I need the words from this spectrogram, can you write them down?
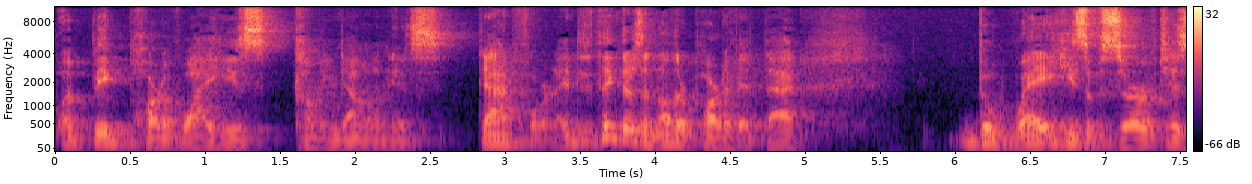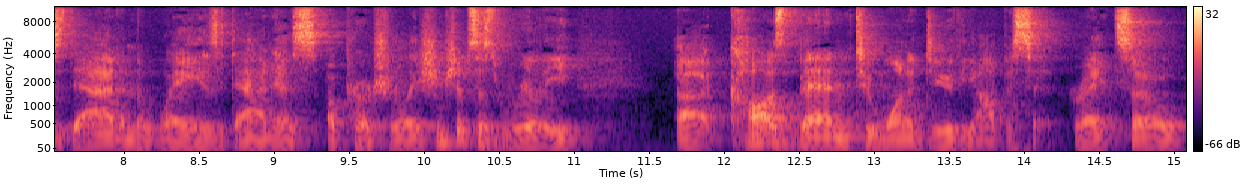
a big part of why he's coming down on his dad for it. I think there's another part of it that the way he's observed his dad and the way his dad has approached relationships has really uh, caused Ben to want to do the opposite, right? So,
